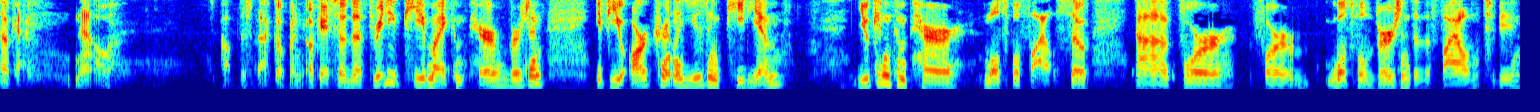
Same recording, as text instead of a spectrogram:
Okay, now let's pop this back open. Okay, so the 3D PMI compare version, if you are currently using PDM, you can compare multiple files. So uh, for for multiple versions of the file to be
